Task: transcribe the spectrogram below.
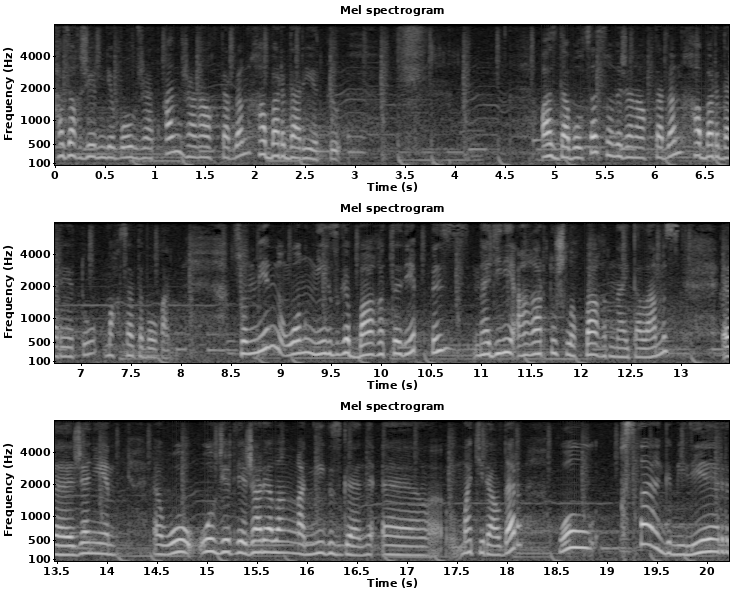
қазақ жерінде болып жатқан жаңалықтардан хабардар ету. Аз да болса сондай жаңалықтардан хабардар ету мақсаты болған. Сонымен оның негізгі бағыты деп біз мәдени ағартушылық бағытын айта аламыз. Ә, және ә, ол, ол жерде жарияланған негізгі ә, материалдар ол қысқа әңгімелер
